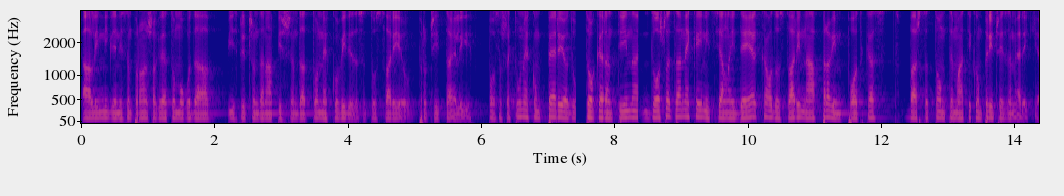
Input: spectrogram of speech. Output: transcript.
ali nigdje nisam pronašao gde to mogu da ispričam, da napišem, da to neko vidi, da se to u stvari pročita ili posluša. Tu nekom periodu to karantina došla je ta neka inicijalna ideja kao da u stvari napravim podcast baš sa tom tematikom priče iz Amerike.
